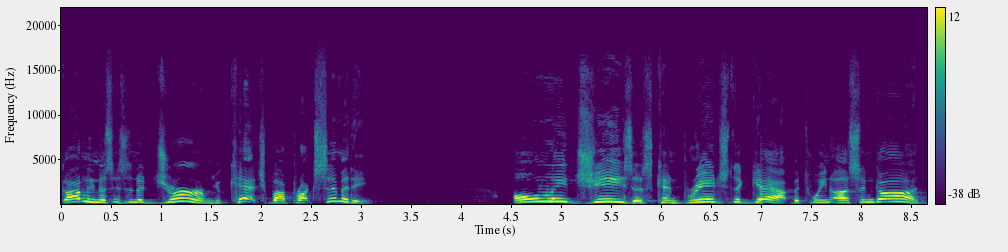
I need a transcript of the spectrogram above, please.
Godliness isn't a germ you catch by proximity. Only Jesus can bridge the gap between us and God.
